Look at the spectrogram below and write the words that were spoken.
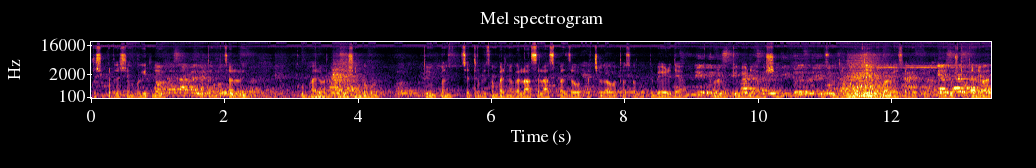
कृषी प्रदर्शन बघितलं आहे आता मी चाललो आहे खूप भारी वाटतं प्रदर्शन बघून. तुम्ही पण छत्रपती संभाजीनगरला असेल आसपास जवळपासच्या गावात असाल तर भेट द्या. नक्की भेट द्या अवश्य. खूप सुंदर माहिती आणि बघायसारख्या गोष्टी. धन्यवाद.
